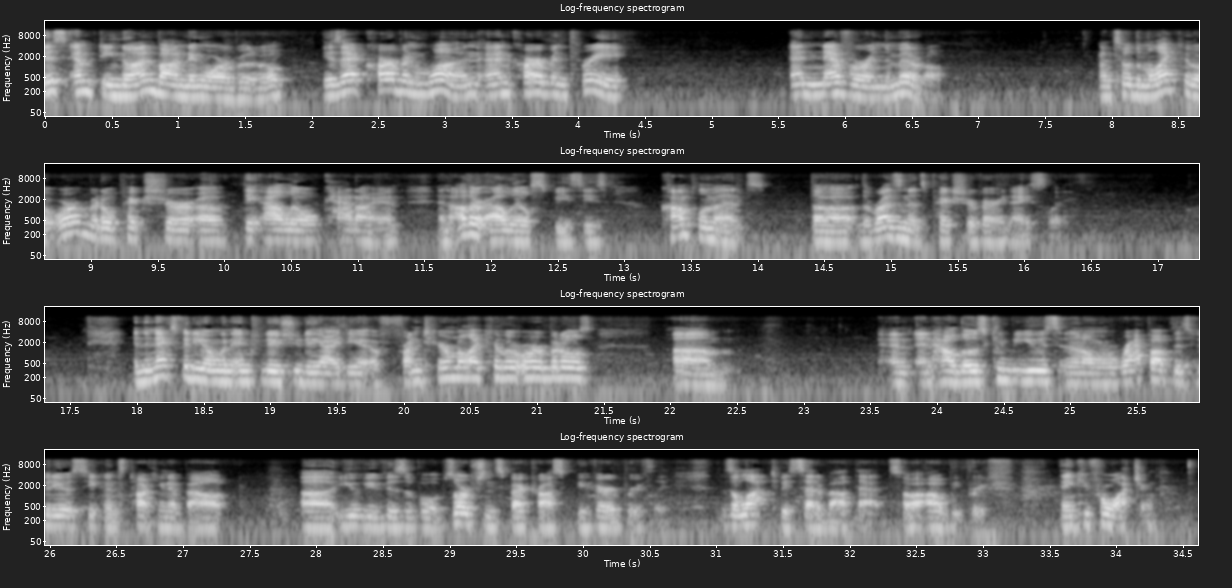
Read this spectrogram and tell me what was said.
This empty non-bonding orbital is at carbon 1 and carbon 3 and never in the middle. And so the molecular orbital picture of the allyl cation and other allyl species complements the, the resonance picture very nicely. In the next video, I'm going to introduce you to the idea of frontier molecular orbitals um, and, and how those can be used. And then I'll wrap up this video sequence talking about uh, UV visible absorption spectroscopy very briefly. There's a lot to be said about that, so I'll be brief. Thank you for watching.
